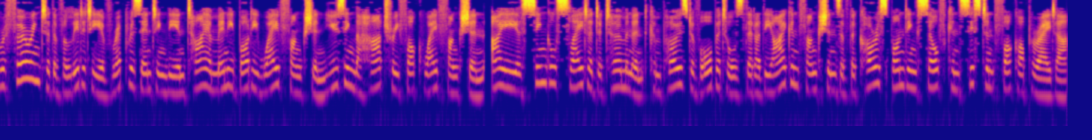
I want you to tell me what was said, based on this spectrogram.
referring to the validity of representing the entire many-body wave function using the Hartree-Fock wavefunction, i.e. a single Slater determinant composed of orbitals that are the eigenfunctions of the corresponding self-consistent Fock operator.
